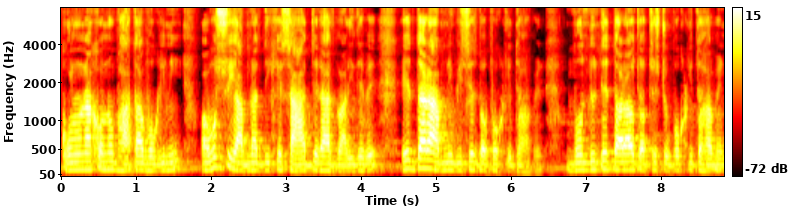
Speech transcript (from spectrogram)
কোনো না কোনো ভাতা ভগিনী অবশ্যই আপনার দিকে সাহায্যের হাত বাড়িয়ে দেবে। এর দ্বারা আপনি বিশেষ উপকৃত হবেন। বন্ধুদের দ্বারাও যথেষ্ট উপকৃত হবেন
